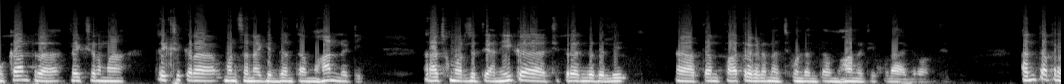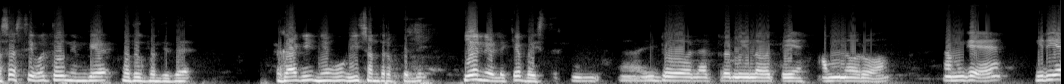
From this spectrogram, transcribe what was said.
ಮುಖಾಂತರ ಪ್ರೇಕ್ಷಕ ಪ್ರೇಕ್ಷಕರ ಮನಸ್ಸನ್ನಾಗಿದ್ದಂತ ಮಹಾನ್ ನಟಿ ರಾಜ್ಕುಮಾರ್ ಜೊತೆ ಅನೇಕ ಚಿತ್ರರಂಗದಲ್ಲಿ ತನ್ನ ಪಾತ್ರಗಳನ್ನು ಹಚ್ಕೊಂಡಂತ ಮಹಾನಟಿ ಕೂಡ ಆಗಿರುವಂಥದ್ದು ಅಂತ ಪ್ರಶಸ್ತಿ ಇವತ್ತು ನಿಮ್ಗೆ ಒದಗಿ ಬಂದಿದೆ. ಹಾಗಾಗಿ ನೀವು ಈ ಸಂದರ್ಭದಲ್ಲಿ ಏನ್ ಹೇಳಲಿಕ್ಕೆ ಬಯಸ್ತೀರಿ? ಇದು ಡಾಕ್ಟರ್ ಲೀಲಾವತಿ ಅಮ್ಮನವರು ನಮ್ಗೆ ಹಿರಿಯ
